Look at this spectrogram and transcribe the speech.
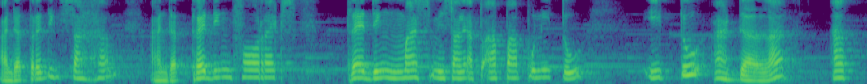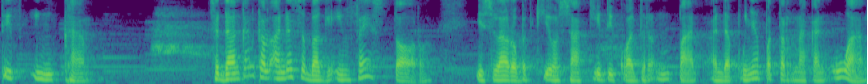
Anda trading saham, Anda trading forex, trading emas misalnya atau apa pun itu, itu adalah active income. Sedangkan kalau Anda sebagai investor, istilah Robert Kiyosaki di kuadran 4, Anda punya peternakan uang,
